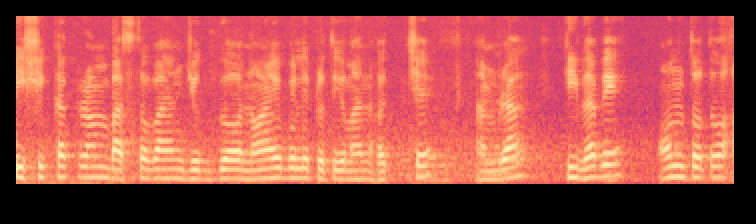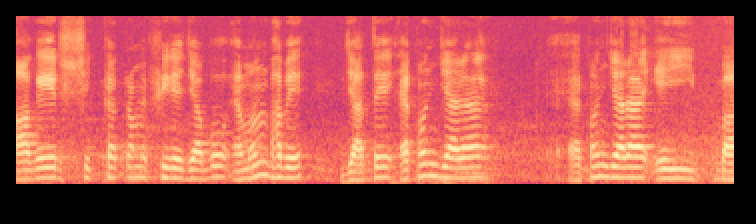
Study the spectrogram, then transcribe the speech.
এই শিক্ষাক্রম বাস্তবায়নযোগ্য নয় বলে প্রতীয়মান হচ্ছে। আমরা কীভাবে অন্তত আগের শিক্ষাক্রমে ফিরে যাব এমনভাবে যাতে এখন যারা এখন যারা এই বা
